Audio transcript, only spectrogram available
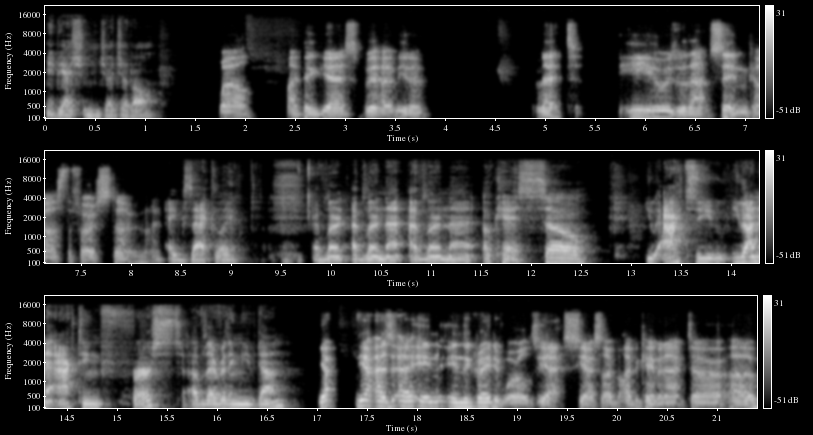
maybe I shouldn't judge at all. Well, I think yes, but uh, you know, let he who is without sin cast the first stone. Right? Exactly. I've learned. I've learned that. I've learned that. Okay, so you act. So you you got into acting first of everything you've done. Yeah, yeah. As uh, in in the creative worlds, yes, yes. I, I became an actor uh,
